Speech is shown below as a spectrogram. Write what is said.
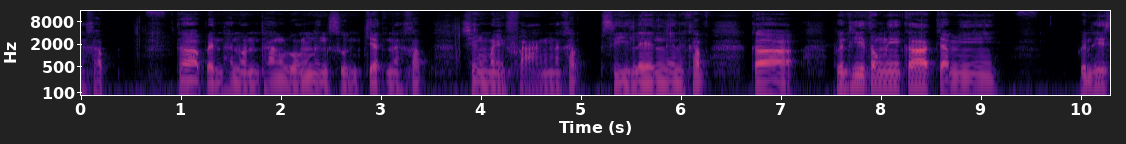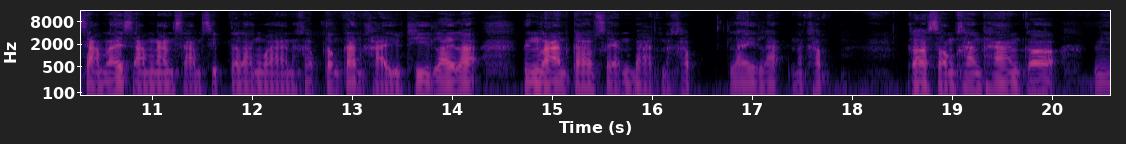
นะครับ ก็เป็นถนนทางหลวง 107 นะครับ เชียงใหม่ฝางนะครับ4เลนเลยนะครับ ก็พื้นที่ตรงนี้ก็จะมี พื้นที่ 3 ไร่ 3 งาน 30 ตารางวานะครับ ต้องการขายอยู่ที่ไร่ละ1ล้าน9แสนบาทนะครับไร่ละนะครับ ก็สองข้างทางก็มี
